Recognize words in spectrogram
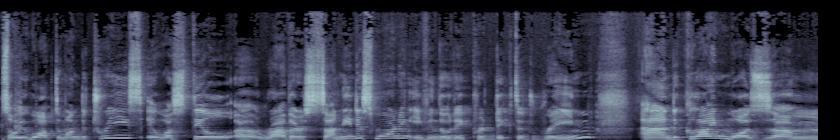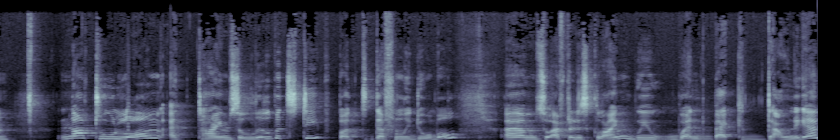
so we walked among the trees. It was still uh, rather sunny this morning, even though they predicted rain, and the climb was um, not too long, at times a little bit steep, but definitely doable. Um, so after this climb, we went back down again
